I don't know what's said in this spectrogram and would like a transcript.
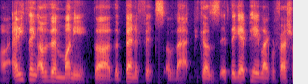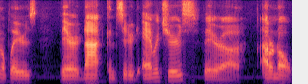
uh, anything other than money. The the benefits of that because if they get paid like professional players, they're not considered amateurs. They're uh, I don't know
